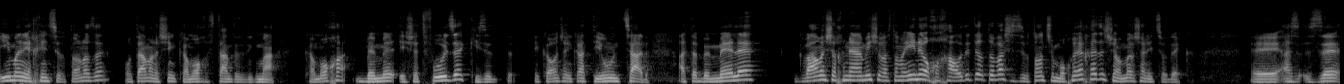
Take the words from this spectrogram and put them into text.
אם אני אכין סרטון הזה, אותם אנשים כמוך, סתם את הדוגמה, כמוך, במילא ישתפו את זה, כי זה עיקרון שנקרא טיעון צד. אתה במילא כבר משכנע מישהו, ואז אתה אומר, הנה הוכחה עוד יותר טובה של סרטון שמוכיח את זה, שאומר שאני צודק. אה, אז זה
